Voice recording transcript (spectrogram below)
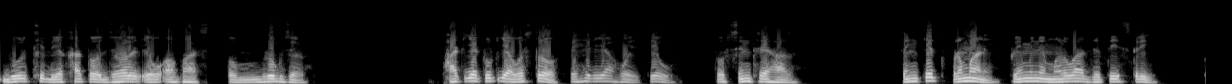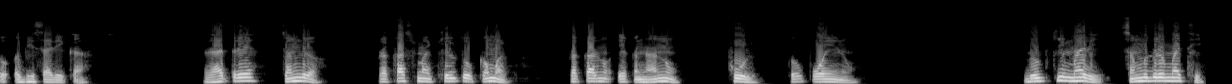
દૂરથી દેખાતો જળ એવો આભાસ, તો મૃગજળ. ફાટ્યા તૂટ્યા વસ્ત્રો પહેર્યા હોય તેવું, તો સિંથરે હાલ. સંકેત પ્રમાણે પ્રેમીને મળવા જતી સ્ત્રી, તો અભિસારિકા. રાત્રે ચંદ્ર પ્રકાશમાં ખીલતું કમળ પ્રકારનું એક નાનું ફૂલ, તો પોઈણું ડૂબકી મારી સમુદ્રમાંથી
